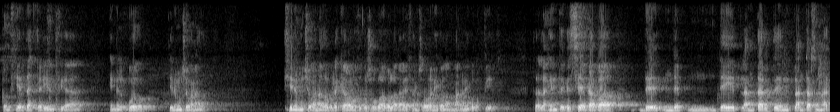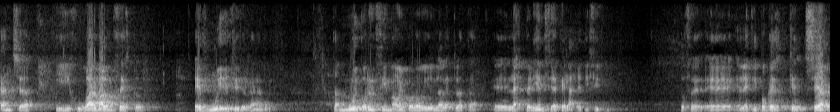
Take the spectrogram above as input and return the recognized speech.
con cierta experiencia en el juego, tiene mucho ganado. Tiene mucho ganado, pero es que el baloncesto se juega con la cabeza, no se juega ni con las manos ni con los pies. Entonces, la gente que sea capaz de, de- de plantarse en una cancha y jugar baloncesto, es muy difícil ganarle. Está muy por encima hoy por hoy en la Les Plata eh, la experiencia que el atleticismo. Entonces, eh, el equipo que, que sea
